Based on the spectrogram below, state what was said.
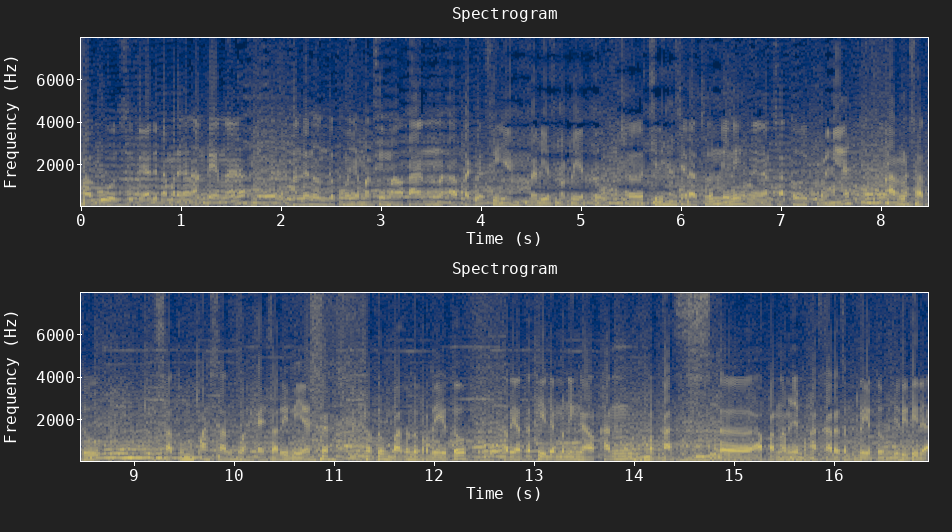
bagus gitu ya. Ditambah dengan antena, antena untuk memaksimalkan uh, frekuensinya. Dia seperti itu. Uh, ciri khasnya Datsun ini dengan satu wipernya karena satu satu empasan wah kayak hari ini ya satu empasan seperti itu ternyata tidak meninggalkan bekas uh, apa namanya bekas karet seperti itu. Jadi tidak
